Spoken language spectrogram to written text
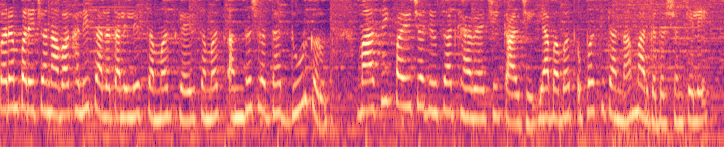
परंपरेच्या नावाखाली चालत आलेले समज गैरसमज अंधश्रद्धा दूर करून मासिक पाळीच्या दिवसात घ्यावयाची काळजी याबाबत उपस्थितांना मार्गदर्शन केले.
